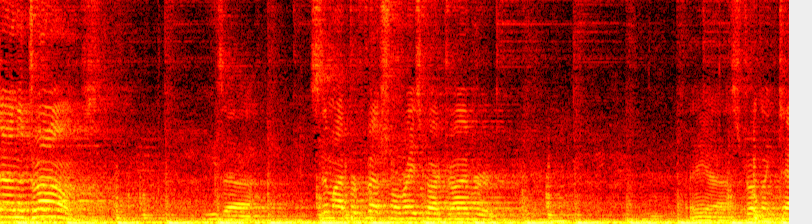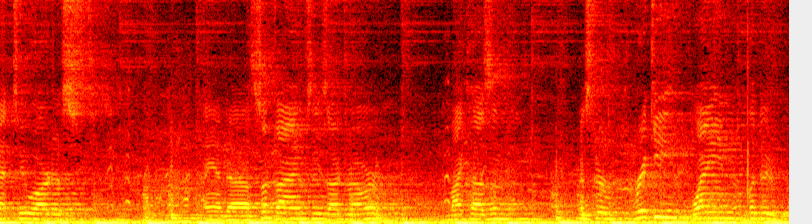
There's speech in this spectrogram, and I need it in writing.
on the drums, he's a semi-professional race car driver, a uh, struggling tattoo artist, and uh, sometimes he's our drummer, my cousin, Mr. Ricky Wayne Ledoux.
